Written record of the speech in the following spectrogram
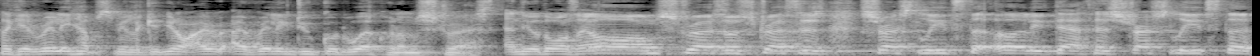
Like it really helps me. Like, you know, I, I really do good work when I'm stressed. And the other one's like, oh, I'm stressed. Oh, I'm stressed. Is, stress leads to early death and stress leads to,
